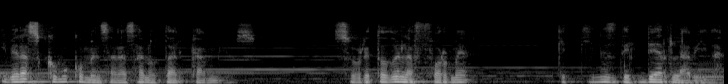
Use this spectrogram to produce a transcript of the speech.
y verás cómo comenzarás a notar cambios, sobre todo en la forma que tienes de ver la vida.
